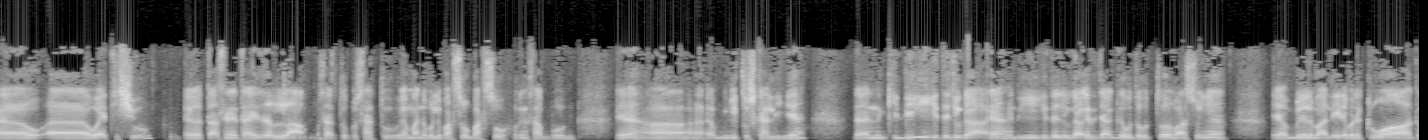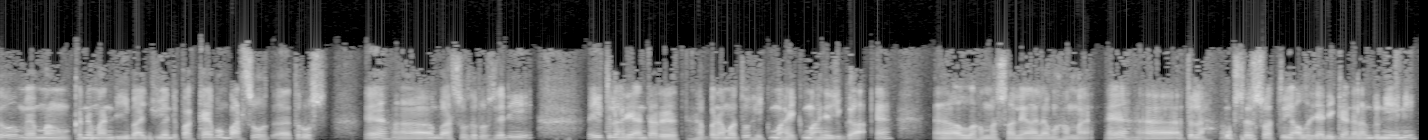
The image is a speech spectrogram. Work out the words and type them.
uh, uh, wet tissue ya letak sanitizer lap satu persatu. Yang mana boleh basuh basuh dengan sabun ya. Uh, begitu sekali ya. Dan diri kita juga ya. Diri kita juga kita jaga betul-betul. Maksudnya ya bila balik daripada keluar tu memang kena mandi. Baju yang dipakai pun basuh uh, terus ya. Uh, basuh terus. Jadi itulah di antara apa nama tu hikmah-hikmahnya juga ya. Uh, Allahumma salli ala Muhammad ya. Uh, itulah sesuatu yang Allah jadikan dalam dunia ini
